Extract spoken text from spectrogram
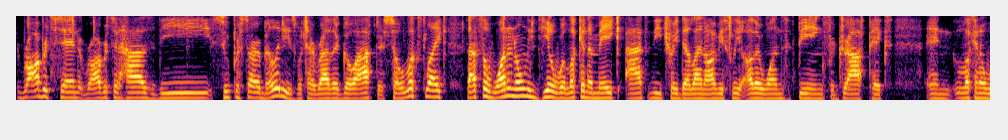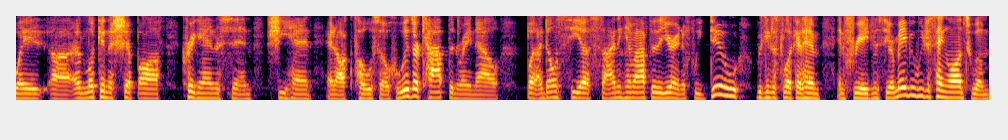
Robertson, Robertson has the superstar abilities, which I'd rather go after. So it looks like that's the one and only deal we're looking to make at the trade deadline. Obviously, other ones being for draft picks and looking away, uh, looking to ship off Craig Anderson, Sheahan, and Okposo, who is our captain right now but I don't see us signing him after the year. And if we do, we can just look at him in free agency, or maybe we just hang on to him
